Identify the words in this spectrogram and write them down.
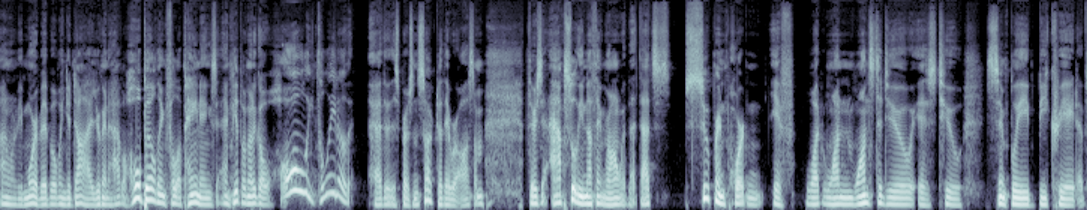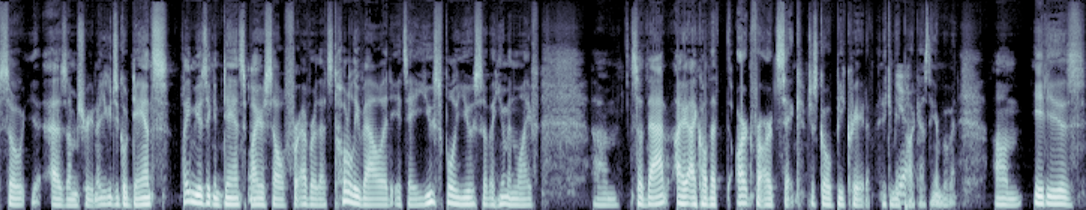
I don't want to be morbid, but when you die, you're going to have a whole building full of paintings, and people are going to go, Holy Toledo! Either this person sucked or they were awesome. There's absolutely nothing wrong with that. That's super important if what one wants to do is to simply be creative. So, as I'm sure you know, you can just go dance, play music, and dance by yourself forever. That's totally valid. It's a useful use of a human life. Um, so that I, I, call that art for art's sake. Just go be creative. It can be yeah. podcasting or movement. Um, it is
